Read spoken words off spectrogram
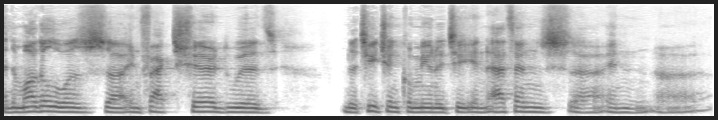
And the model was, uh, in fact, shared with the teaching community in Athens uh, in uh,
